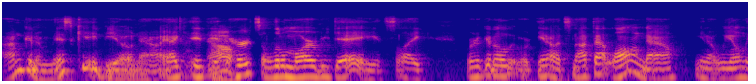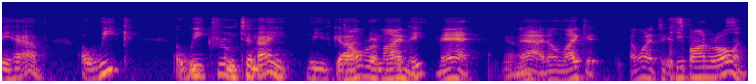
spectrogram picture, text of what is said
I'm gonna miss KBO now. I, it, it hurts a little more every day. It's like we're gonna, you know, it's not that long now. You know, we only have a week. A week from tonight, we've got. Don't remind MLB. me, man. Nah, I don't like it. I want it to it's keep on rolling.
